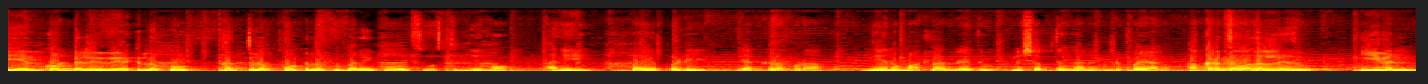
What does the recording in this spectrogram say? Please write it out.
ఏ గొడ్డలి వేటులకు కత్తుల పోటులకు బలైపోవాల్సి వస్తుందేమో అని భయపడి ఎక్కడ కూడా నేను మాట్లాడలేదు. నిశ్శబ్దంగానే ఉండిపోయాను. అక్కడితో వదలలేదు. ఈవెన్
